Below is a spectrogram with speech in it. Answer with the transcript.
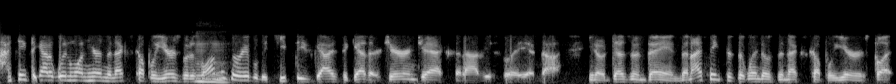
I think they got to win one here in the next couple of years. But as mm-hmm. long as they're able to keep these guys together, Jaren Jackson, obviously, and, uh, you know, Desmond Bane, then I think that the window's the next couple of years. But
